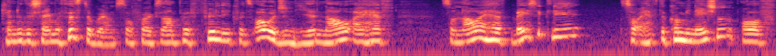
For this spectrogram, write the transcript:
Can do the same with histograms. So for example, fill equals origin here. Now I have, so now I have basically, so I have the combination of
